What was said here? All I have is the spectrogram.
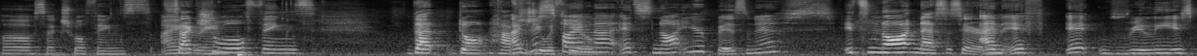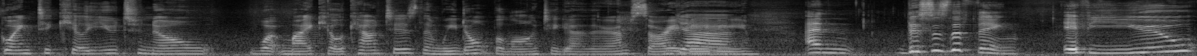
Oh, sexual things. I Sexual Agree. things that don't have I to do with you. I just find that it's not your business. it's not necessary. And if it really is going to kill you to know what my kill count is, then we don't belong together. I'm sorry, baby. And this is the thing. If you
